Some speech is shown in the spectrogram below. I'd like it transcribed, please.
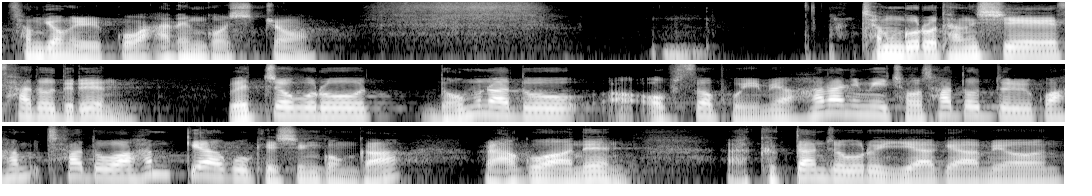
성경을 읽고 아는 것이죠. 참고로 당시의 사도들은 외적으로 너무나도 없어 보이며 하나님이 저 사도들과 사도와 함께하고 계신 건가? 라고 하는 아, 극단적으로 이야기하면 어,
